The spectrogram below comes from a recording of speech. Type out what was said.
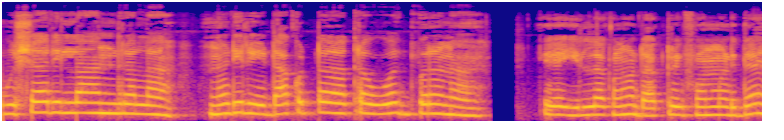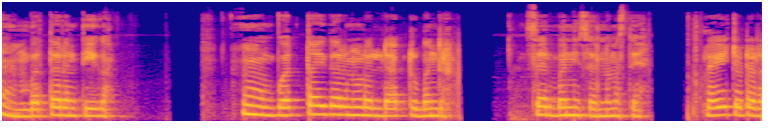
ಹುಷಾರಿಲ್ಲ ಅಂದ್ರಲ್ಲ. ನಡೀರಿ, ಡಾಕ್ಟರ್ ಹತ್ರ ಹೋಗಿ ಬರೋಣ. ಏ, ಇಲ್ಲ ಕಣೋ, ಡಾಕ್ಟ್ರಿಗೆ ಫೋನ್ ಮಾಡಿದ್ದೆ, ಬರ್ತಾರಂತ ಈಗ. ಹ್ಞೂ ಬರ್ತಾ ಇದ್ದಾರೆ ನೋಡಲ್ಲಿ ಡಾಕ್ಟ್ರು ಬಂದರು. ಸರ್, ಬನ್ನಿ ಸರ್, ನಮಸ್ತೆ. ರೈ ಚೋಟರ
